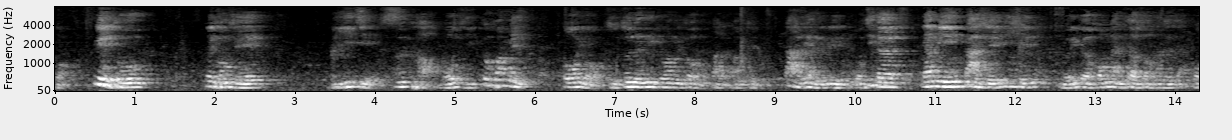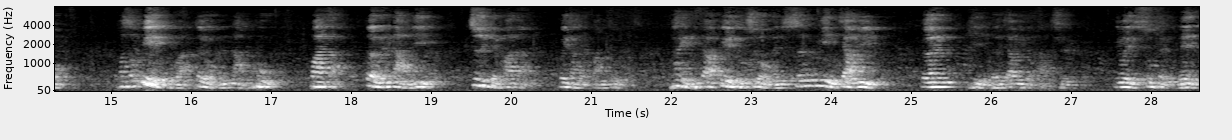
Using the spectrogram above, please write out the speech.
过，阅读对同学理解、思考、逻辑各方面都有组织能力各方面都有很大的帮助。大量的阅读，我记得阳明大学医学有一个洪南教授，他就讲过，他说阅读啊，对我们脑部发展，对我们脑力、智力的发展非常有帮助。他也提到，阅读是我们生命教育跟品德教育的导师，因为书本里面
